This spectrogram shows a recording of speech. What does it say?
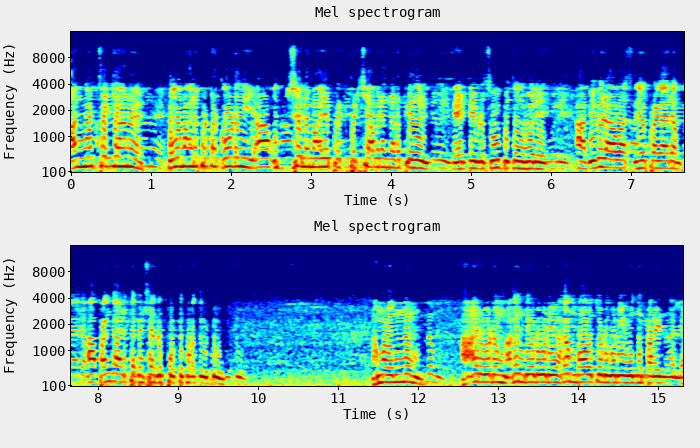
അന്നുച്ചയ്ക്കാണ് ബഹുമാനപ്പെട്ട കോടതി ആ ഉജ്ജ്വലമായ പ്ര- പ്രഖ്യാപനം നടത്തിയത്. നേരത്തെ ഇവിടെ സൂചിപ്പിച്ചതുപോലെ ആ വിവരാവാസ നിയമപ്രകാരം ആ പങ്കാളിത്ത പെൻഷൻ റിപ്പോർട്ട് പുറത്തുവിട്ടു. നമ്മളൊന്നും ആരോടും അകന്തോടുകൂടി അഹംഭാവത്തോടു കൂടി ഒന്നും പറയുന്നതല്ല.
